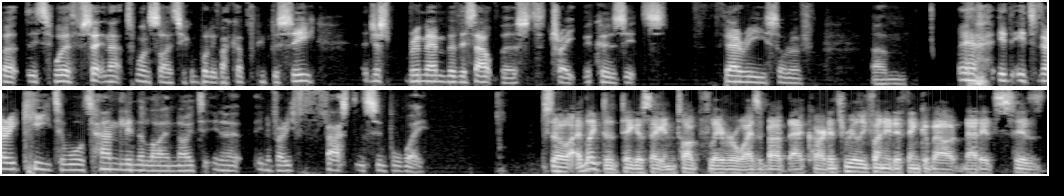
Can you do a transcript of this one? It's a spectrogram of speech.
but it's worth setting that to one side so you can pull it back up for people to see. Just remember this Outburst trait because it's very sort of um, eh, it, it's very key towards handling the Lion Knight in a in a very fast and simple way. So I'd like to take a second and talk flavor wise about that card. It's really funny to think about that it's his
